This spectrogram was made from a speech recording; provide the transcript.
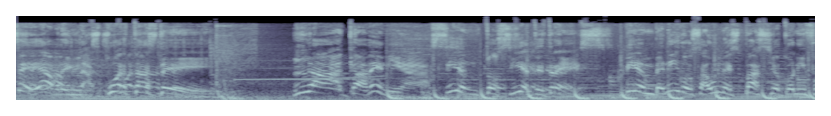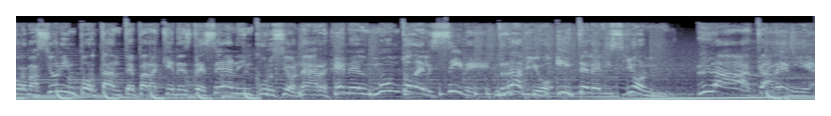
Se abren las puertas de la Academia 1073. Bienvenidos a un espacio con información importante para quienes desean incursionar en el mundo del cine, radio y televisión. La Academia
